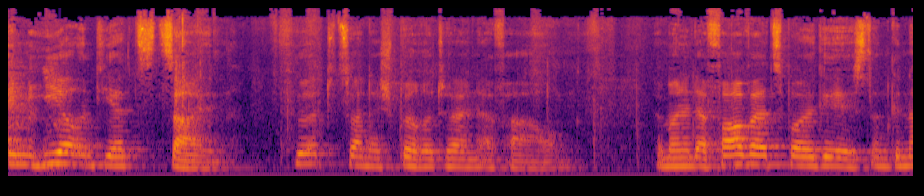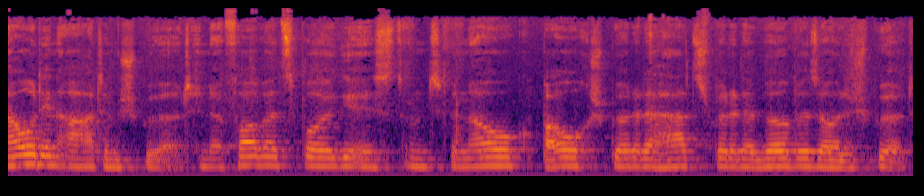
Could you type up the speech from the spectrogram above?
im Hier und Jetzt sein führt zu einer spirituellen Erfahrung. Wenn man in der Vorwärtsbeuge ist und genau den Atem spürt, in der Vorwärtsbeuge ist und genau Bauch spürt oder Herz spürt oder Wirbelsäule spürt,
